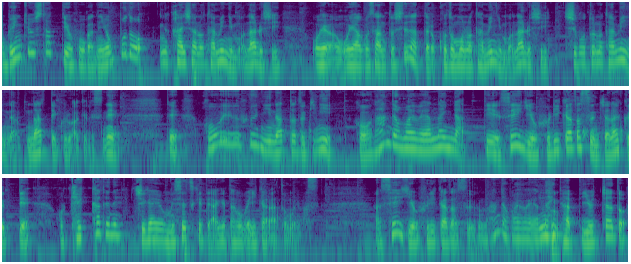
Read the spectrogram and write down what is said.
勉強したっていう方がねよっぽど会社のためにもなるし親親御さんとしてだったら子供のためにもなるし仕事のためになってくるわけですね。でこういう風になった時にこうなんでお前はやんないんだって正義を振りかざすんじゃなくって結果でね違いを見せつけてあげた方がいいかなと思います。正義を振りかざすなんでお前はやんないんだって言っちゃうと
